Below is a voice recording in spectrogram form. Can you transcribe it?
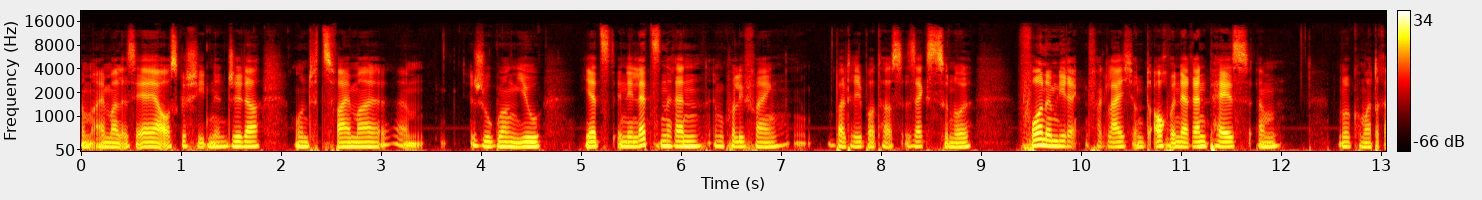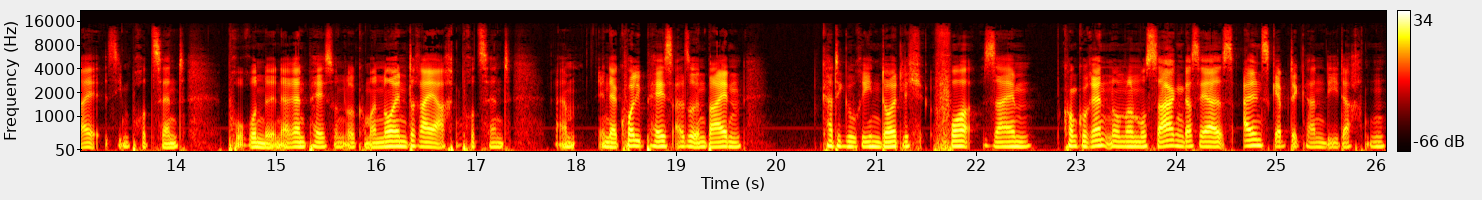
Ähm, einmal ist er ja ausgeschieden in Jeddah und zweimal ähm, Zhu Guangyu jetzt in den letzten Rennen im Qualifying. Valtteri Bottas 6 zu 0 vorne im direkten Vergleich und auch in der Rennpace ähm, 0,37 Prozent pro Runde in der Rennpace und 0,938 Prozent ähm, in der Quali-Pace, also in beiden Kategorien deutlich vor seinem Konkurrenten und man muss sagen, dass er es allen Skeptikern, die dachten,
